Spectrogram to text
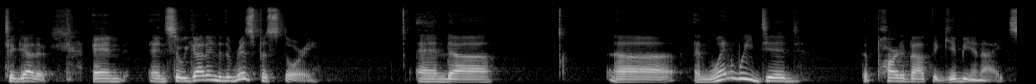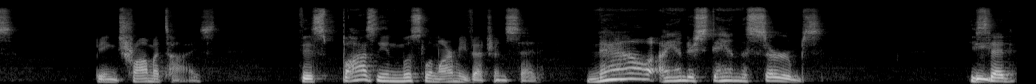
together. And, and so we got into the Rizpah story. And, uh, uh, and when we did the part about the Gibeonites being traumatized, this Bosnian Muslim army veteran said, Now I understand the Serbs. He hmm. said,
